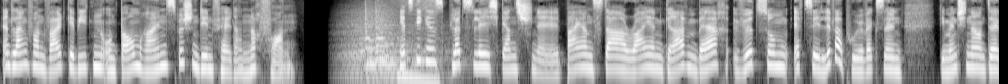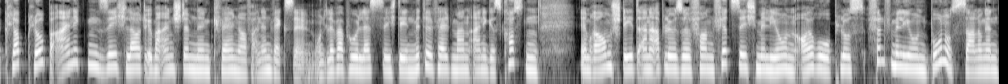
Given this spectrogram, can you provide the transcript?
entlang von Waldgebieten und Baumreihen zwischen den Feldern nach vorn. Jetzt ging es plötzlich ganz schnell. Bayern-Star Ryan Gravenberg wird zum FC Liverpool wechseln. Die Münchner und der Klopp Club einigten sich laut übereinstimmenden Quellen auf einen Wechsel. Und Liverpool lässt sich den Mittelfeldmann einiges kosten. Im Raum steht eine Ablöse von 40 Millionen Euro plus 5 Millionen Bonuszahlungen.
